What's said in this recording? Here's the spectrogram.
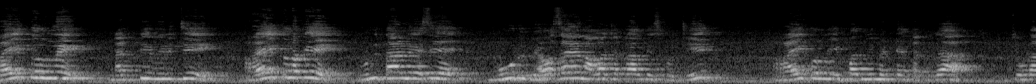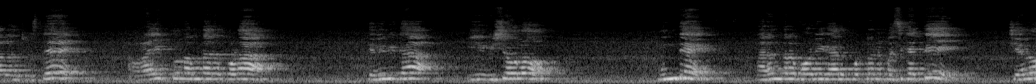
రైతుల్ని నట్టి విరిచి రైతులకి ఉరితాళ్ళు వేసే మూడు వ్యవసాయ నల్ల చట్టాలు తీసుకొచ్చి రైతుల్ని ఇబ్బంది పెట్టేటట్టుగా చూడాలని చూస్తే రైతులందరూ కూడా తెలివిగా ఈ విషయంలో ముందే నరేంద్ర మోడీ గారి కుట్రని పసిగట్టి చెలో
